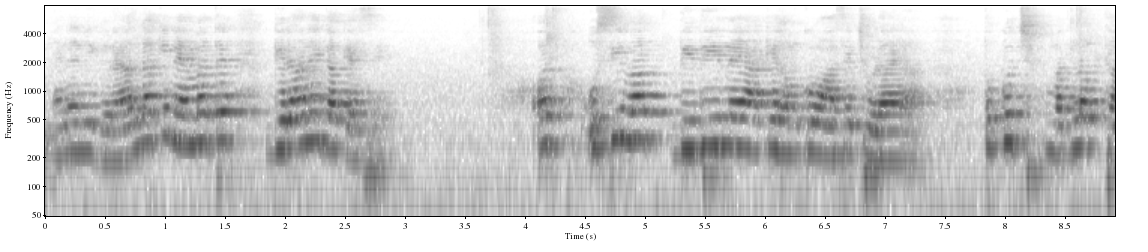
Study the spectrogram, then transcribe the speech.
मैंने नहीं गिराया। अल्लाह की नहमत है, गिराने का कैसे? और उसी वक्त दीदी ने आके हमको वहाँ से छुड़ाया। तो कुछ मतलब था।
